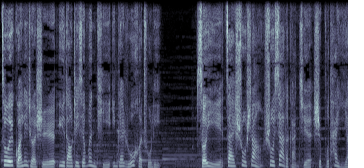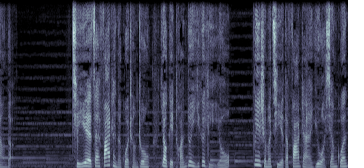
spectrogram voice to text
作为管理者时，遇到这些问题应该如何处理？所以在树上树下的感觉是不太一样的。企业在发展的过程中，要给团队一个理由：为什么企业的发展与我相关？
